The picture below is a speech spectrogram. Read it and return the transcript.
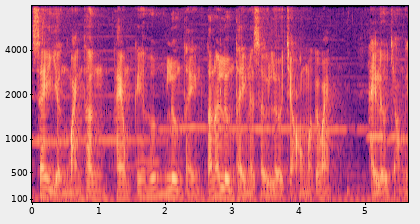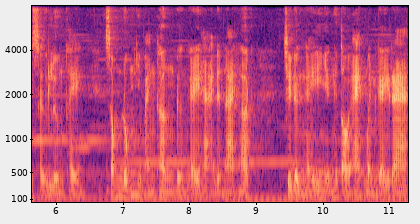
xây dựng bản thân theo một cái hướng lương thiện. Ta nói lương thiện là sự lựa chọn mà các bạn. Hãy lựa chọn cái sự lương thiện, sống đúng với bản thân, đừng gây hại đến ai hết. Chứ đừng nghĩ những cái tội ác mình gây ra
